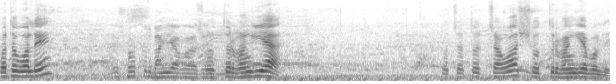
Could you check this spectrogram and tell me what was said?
কত বলে? সত্তর ভাঙ্গিয়া পঁচাত্তর চাওয়া সত্তর ভাঙ্গিয়া বলে।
